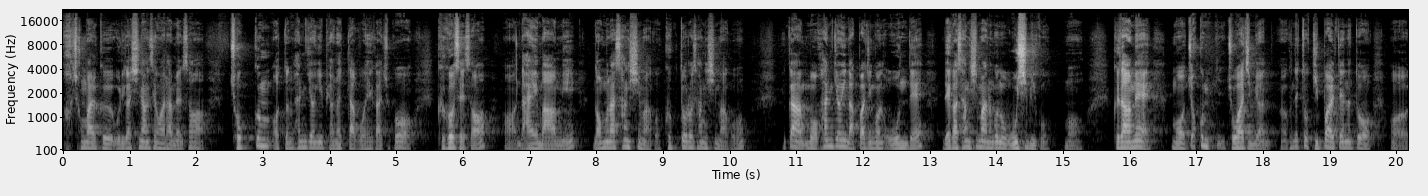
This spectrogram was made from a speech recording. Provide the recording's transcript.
아, 정말 그 우리가 신앙생활 하면서 조금 어떤 환경이 변했다고 해가지고 그것에서 어, 나의 마음이 너무나 상심하고 극도로 상심하고 그러니까 뭐 환경이 나빠진 건 5인데 내가 상심하는 건 50이고 뭐 그 다음에 뭐 조금 좋아지면 어, 근데 또 기뻐할 때는 또 어,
